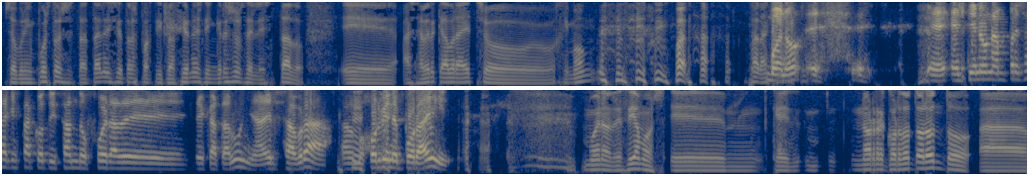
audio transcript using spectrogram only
sobre impuestos estatales y otras participaciones de ingresos del Estado. Eh, a saber qué habrá hecho Jimón para, para Bueno, eh, eh, él tiene una empresa que está cotizando fuera de, de, Cataluña, él sabrá, a lo mejor viene por ahí. bueno, decíamos eh, que nos recordó Toronto a,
